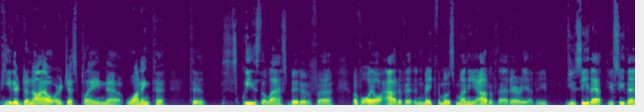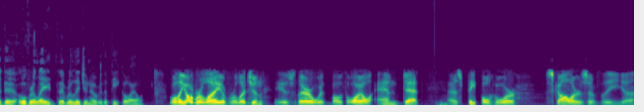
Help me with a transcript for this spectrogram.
either denial or just plain uh, wanting to to squeeze the last bit of uh, of oil out of it and make the most money out of that area. Do you do you see that? Do you see that uh, overlaid the religion over the peak oil? Well, the overlay of religion is there with both oil and debt, mm. as people who are scholars of the uh,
